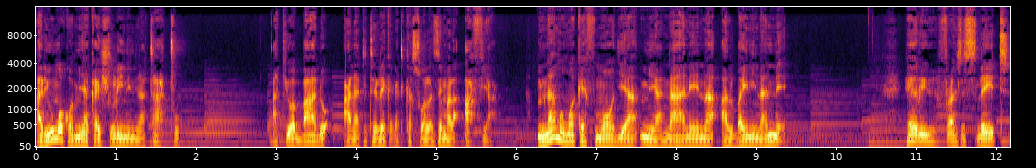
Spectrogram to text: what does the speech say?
Aliumwa kwa miaka ishirini na tatu akiwa bado anateteleka katika suala zima la afya. Mnamo mwaka 1844 harry francis late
